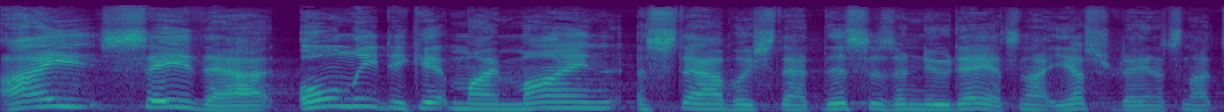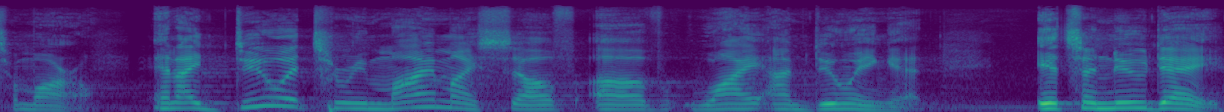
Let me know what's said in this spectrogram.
I say that only to get my mind established that this is a new day. It's not yesterday and it's not tomorrow. And I do it to remind myself of why I'm doing it. It's a new day.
